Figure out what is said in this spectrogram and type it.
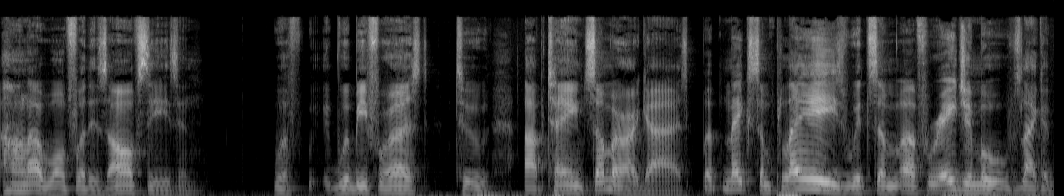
All I want for this off season will will be for us to obtain some of our guys, but make some plays with some uh, free agent moves like a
